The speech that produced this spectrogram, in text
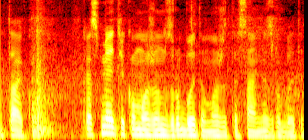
Отак от. Косметику можемо зробити, можете самі зробити.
